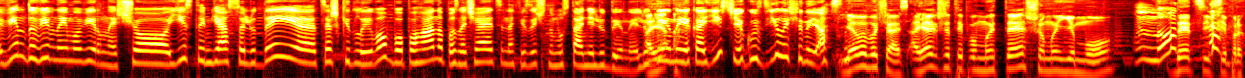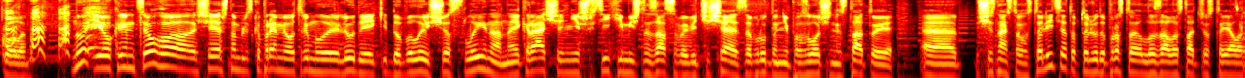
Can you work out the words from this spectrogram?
Він довів неймовірне, що їсти м'ясо людей е, це шкідливо, бо погано позначається на фізичному стані людини. я- Людини, яка їсть, чи яку з'їли, ще не ясно. Я вибачаюсь, а як же, типу, ми те, що ми їмо? Ну Де ці всі приколи? Ну і окрім цього, ще Шнобелівську премію отримали люди, які довели, що слина найкраще, ніж всі хімічні засоби відчищає забруднені позолочені статуї е, 16 століття. Тобто люди просто лизали статтю, стояли.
